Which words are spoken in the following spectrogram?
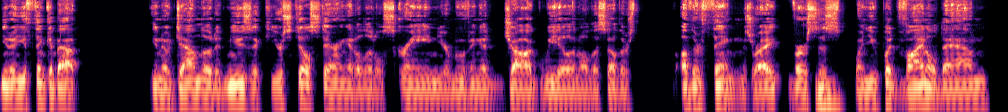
You know you think about you know downloaded music, you're still staring at a little screen. You're moving a jog wheel and all this other other things, right? Versus mm. when you put vinyl down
